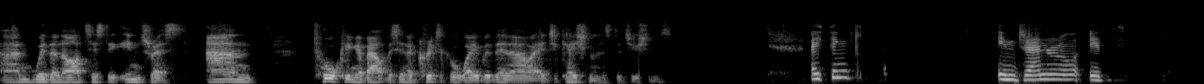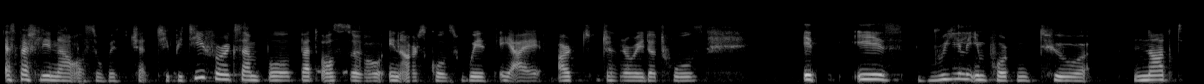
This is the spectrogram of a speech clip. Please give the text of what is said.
and with an artistic interest and talking about this in a critical way within our educational institutions? I think in general, it's especially now also with ChatGPT, for example, but also in art schools with AI art generator tools, it is really important to not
